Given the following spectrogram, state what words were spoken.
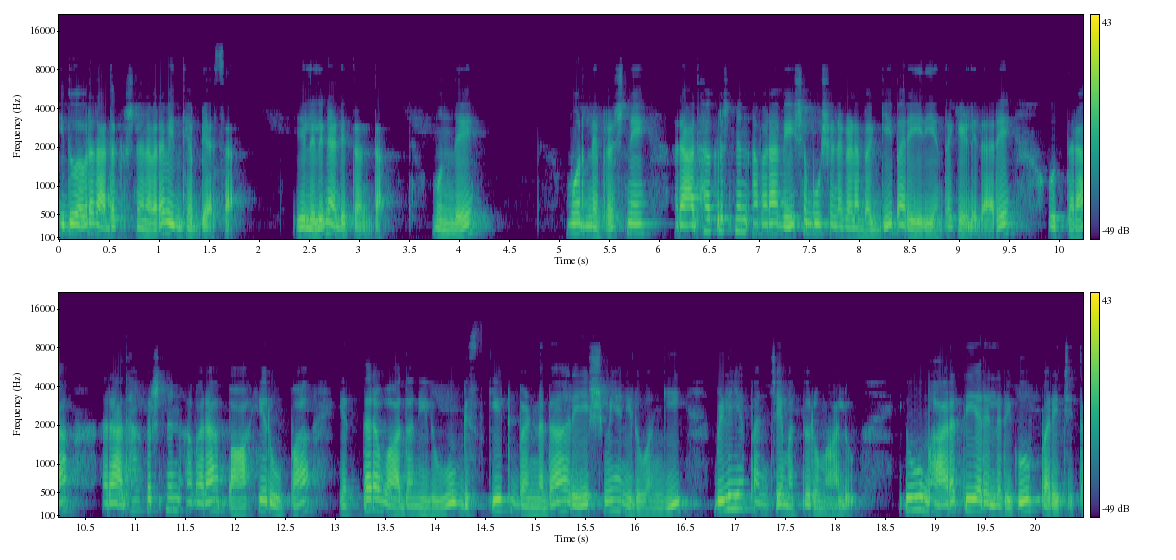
ಇದು ಅವರ ರಾಧಾಕೃಷ್ಣನವರ ವಿದ್ಯಾಭ್ಯಾಸ. ಎಲ್ಲೆಲ್ಲಿ ನಡೀತಂತ? ಮುಂದೆ ಮೂರನೇ ಪ್ರಶ್ನೆ, ರಾಧಾಕೃಷ್ಣನ್ ಅವರ ವೇಷಭೂಷಣಗಳ ಬಗ್ಗೆ ಬರೆಯಿರಿ ಅಂತ ಕೇಳಿದ್ದಾರೆ. ಉತ್ತರ, ರಾಧಾಕೃಷ್ಣನ್ ಅವರ ಬಾಹ್ಯರೂಪ ಎತ್ತರವಾದ ನಿಲುವು, ಬಿಸ್ಕಿಟ್ ಬಣ್ಣದ ರೇಷ್ಮೆಯ ನಿಲುವಂಗಿ, ಬಿಳಿಯ ಪಂಚೆ ಮತ್ತು ರುಮಾಲು. ಇವು ಭಾರತೀಯರೆಲ್ಲರಿಗೂ ಪರಿಚಿತ.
